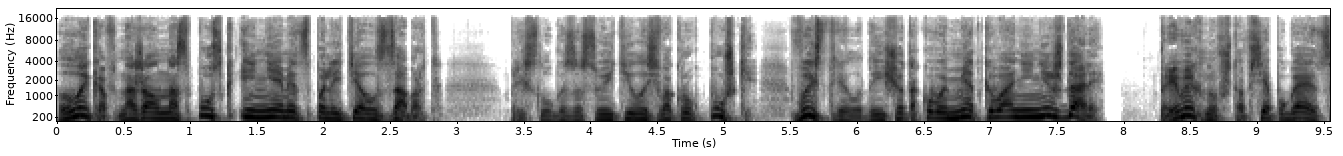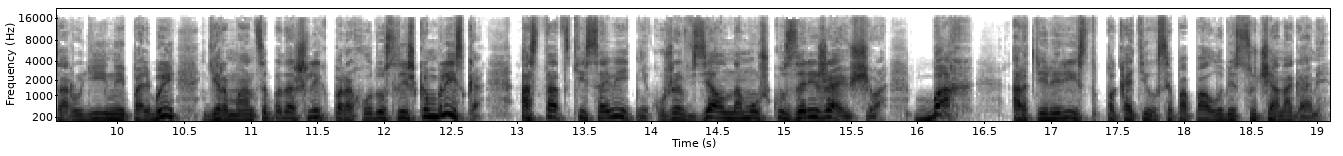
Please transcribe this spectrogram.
Лыков нажал на спуск, и немец полетел за борт. Прислуга засуетилась вокруг пушки. выстрелы, да еще такого меткого они не ждали. Привыкнув, что все пугаются орудийной пальбы, германцы подошли к пароходу слишком близко. Остатский советник уже взял на мушку заряжающего. Бах! Артиллерист покатился по палубе, суча ногами.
